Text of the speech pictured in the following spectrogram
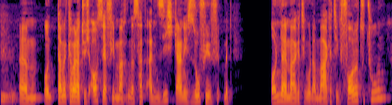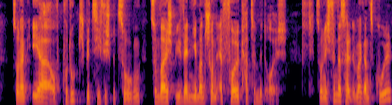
Mhm. Ähm, und damit kann man natürlich auch sehr viel machen. Das hat an sich gar nicht so viel mit Online-Marketing oder Marketing vorne zu tun, sondern eher auch produktspezifisch bezogen. Zum Beispiel, wenn jemand schon Erfolg hatte mit euch. So, und ich finde das halt immer ganz cool,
